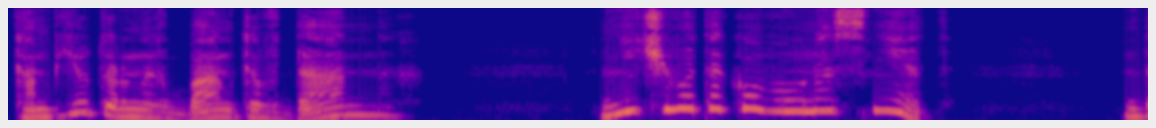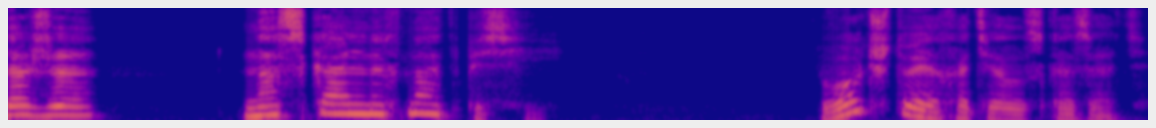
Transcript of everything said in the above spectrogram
компьютерных банков данных. Ничего такого у нас нет. Даже наскальных надписей. Вот что я хотела сказать.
